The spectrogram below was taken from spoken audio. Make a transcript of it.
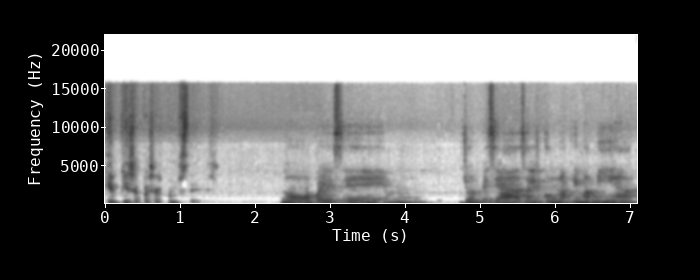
¿qué empieza a pasar con ustedes? No, pues em, yo empecé a salir con una prima mía.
